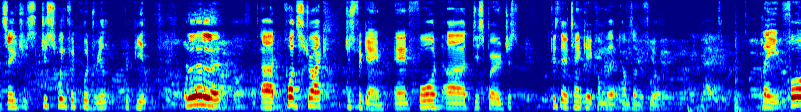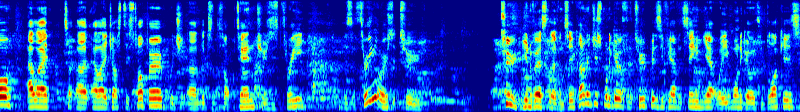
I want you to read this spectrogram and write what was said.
So you just, just swing for quadril, repeat, uh, quad strike just for game, and four uh, Dyspo just because they're a 10k combo that comes on the field. Play four ally uh, ally justice Toppo, which uh, looks at the top 10, chooses three. Is it three or is it two? Two Universe 11. So you kind of just want to go with the Troopers if you haven't seen them yet, or you want to go with your blockers.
